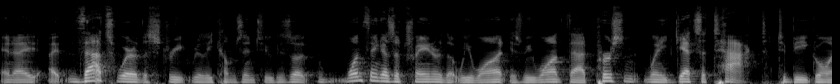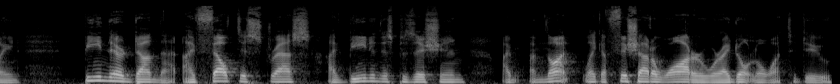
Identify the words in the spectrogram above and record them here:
and I, I that's where the street really comes into because uh, one thing as a trainer that we want is we want that person when he gets attacked to be going, being there, done that. I've felt this stress. I've been in this position. I'm, I'm not like a fish out of water where I don't know what to do.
